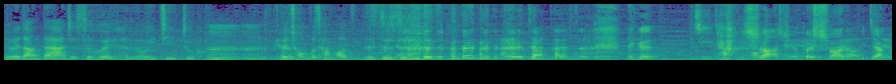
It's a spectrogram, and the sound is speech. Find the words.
就会让大家就是会很容易记住。嗯嗯，可以重复唱好几次。对对对对对对对那个吉他刷弦会刷的比较。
